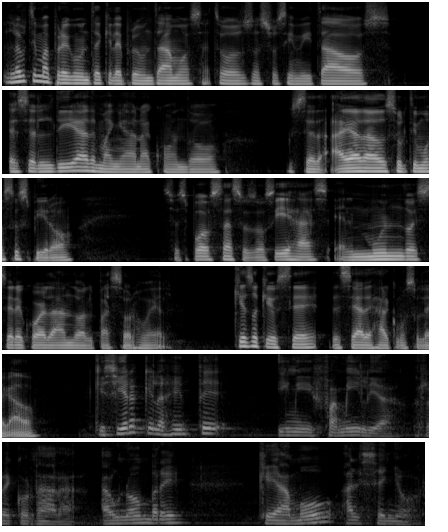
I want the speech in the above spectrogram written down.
La última pregunta que le preguntamos a todos nuestros invitados es el día de mañana cuando usted haya dado su último suspiro, su esposa, sus dos hijas, el mundo esté recordando al pastor Joel. ¿Qué es lo que usted desea dejar como su legado? Quisiera que la gente y mi familia recordara a un hombre que amó al Señor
